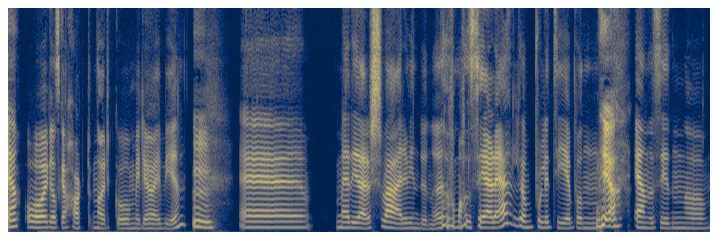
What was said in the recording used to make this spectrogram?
ja. Og ganske hardt narkomiljø i byen. Mm. Eh, med de der svære vinduene hvor man ser det. Liksom politiet på den ja. ene siden og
